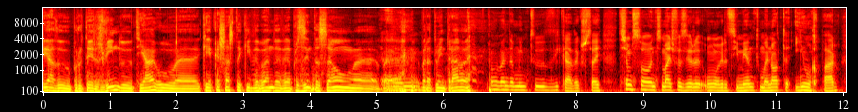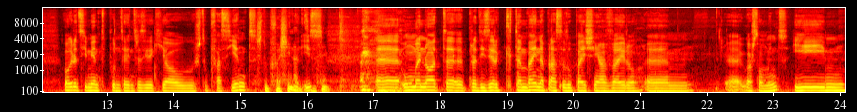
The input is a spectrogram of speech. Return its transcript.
Obrigado por teres vindo, Tiago. Uh, o que é que achaste aqui da banda da apresentação uh, para, um, para, a tua entrada? É uma banda muito dedicada, gostei. Deixa-me só, antes de mais, fazer um agradecimento, uma nota e um reparo. Um agradecimento por me terem trazido aqui ao Estupefaciente. Estupefacinante, Isso. sim. Uh, uma nota para dizer que também na Praça do Peixe, em Aveiro, um, gostam muito. E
